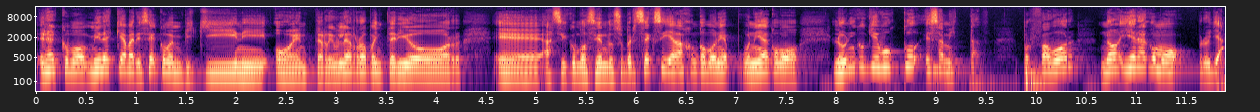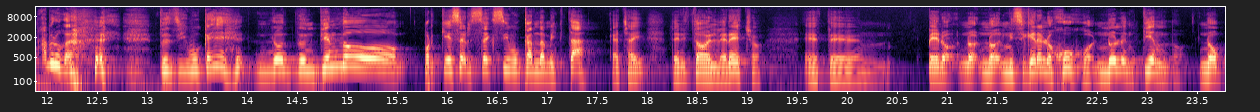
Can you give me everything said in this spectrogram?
eran como minas que aparecían como en bikini o en terrible ropa interior, eh, así como siendo súper sexy y abajo como ponía, como, lo único que busco es amistad. Por favor, no, y era como, pero ya, pero pues si buscáis, no, entiendo por qué ser sexy buscando amistad, ¿cachai? Tenéis todo el derecho. Este, pero no, no, ni siquiera lo juzgo, no lo entiendo. No,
